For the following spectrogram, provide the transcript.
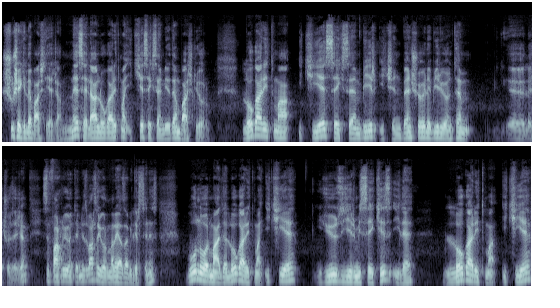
şu şekilde başlayacağım. Mesela logaritma 2'ye 81'den başlıyorum. Logaritma 2'ye 81 için ben şöyle bir yöntem e, çözeceğim. Sizin farklı yönteminiz varsa yorumlara yazabilirsiniz. Bu normalde logaritma 2'ye 128 ile logaritma 2'ye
